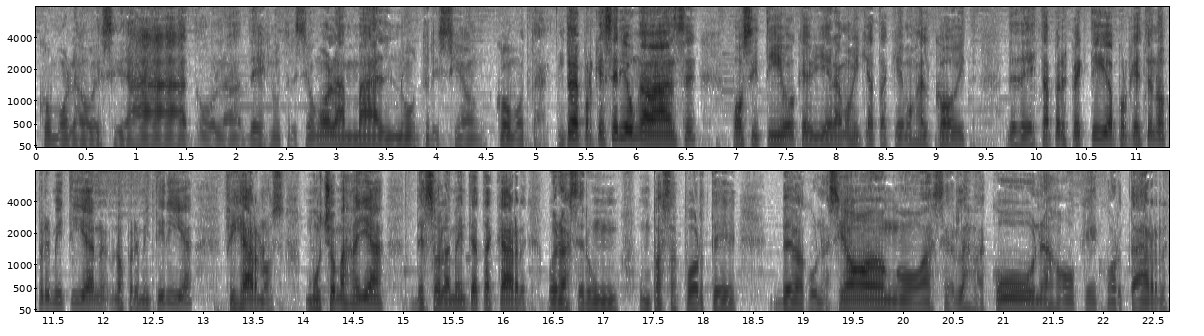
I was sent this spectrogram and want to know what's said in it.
como la obesidad o la desnutrición o la malnutrición como tal. Entonces, ¿por qué sería un avance positivo que viéramos y que ataquemos al COVID? Desde esta perspectiva, porque esto nos, permitía, nos permitiría fijarnos mucho más allá de solamente atacar, bueno, hacer un, pasaporte de vacunación o hacer las vacunas o que cortar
